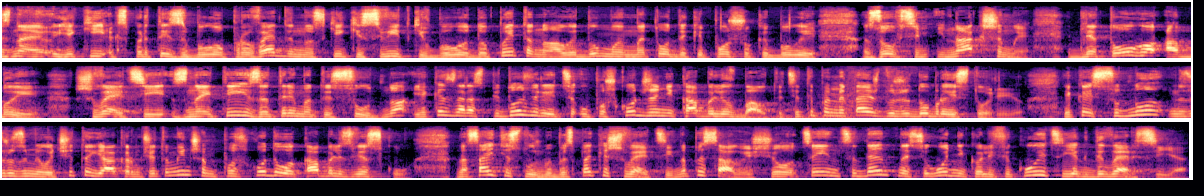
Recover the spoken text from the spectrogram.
Не знаю, які експертизи було проведено, скільки свідків було допитано, але думаю, методики пошуки були зовсім інакшими для того, аби Швеції знайти і затримати судно, яке зараз підозрюється у пошкодженні кабелю в Балтиці. Ти пам'ятаєш дуже добру історію. Якесь судно, незрозуміло, чи то якором, чи то іншим, пошкодило кабель зв'язку. На сайті Служби безпеки Швеції написали, що цей інцидент на сьогодні кваліфікується як диверсія.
